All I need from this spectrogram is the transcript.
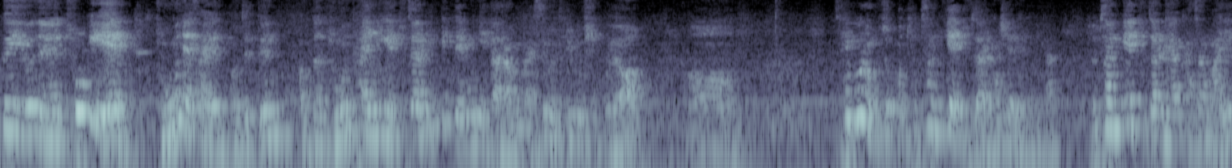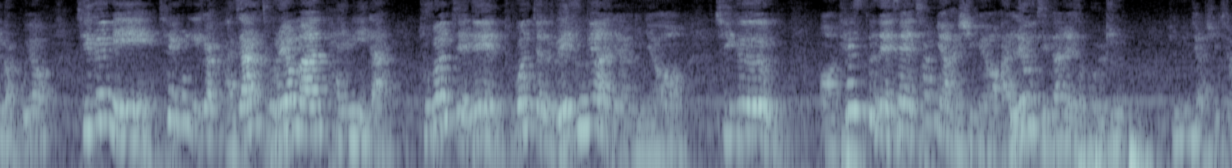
그 이유는 초기에 좋은 회사에 어쨌든 어떤 좋은 타이밍에 투자를 했기 때문이다라고 말씀을 드리고 싶고요. 어, 세금을 무조건 초창기에 투자를 하셔야 됩니다. 초창기에 투자를 해야 가장 많이 받고요. 지금이 채굴기가 가장 저렴한 타이밍이다. 두 번째는 두 번째는 왜 중요하냐면요. 지금 어, 테스트넷에 참여하시면 알레오 재단에서 뭘 주, 주는지 아시죠?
